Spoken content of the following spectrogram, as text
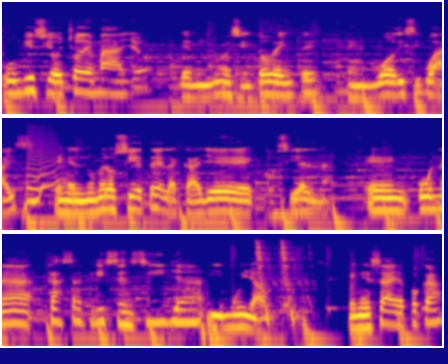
un 18 de mayo de 1920 en Wodis Wise, en el número 7 de la calle Kosielna, en una casa gris sencilla y muy alta. En esa época,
